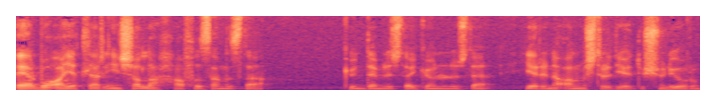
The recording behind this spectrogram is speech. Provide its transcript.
Eğer bu ayetler inşallah hafızanızda, gündeminizde, gönlünüzde yerini almıştır diye düşünüyorum.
